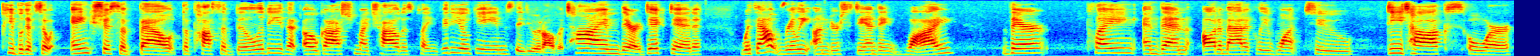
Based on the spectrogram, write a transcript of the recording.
people get so anxious about the possibility that oh gosh my child is playing video games they do it all the time they're addicted without really understanding why they're playing and then automatically want to detox or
